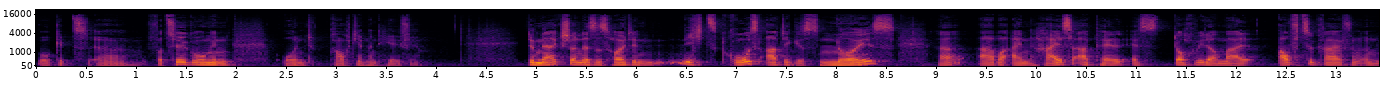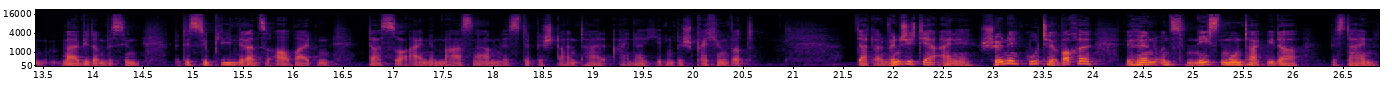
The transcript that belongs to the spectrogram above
Wo gibt's äh, Verzögerungen und braucht jemand Hilfe? Du merkst schon, das ist heute nichts Großartiges Neues, ja, aber ein heißer Appell, es doch wieder mal aufzugreifen und mal wieder ein bisschen mit Disziplin daran zu arbeiten, dass so eine Maßnahmenliste Bestandteil einer jeden Besprechung wird. Ja, dann wünsche ich dir eine schöne, gute Woche. Wir hören uns nächsten Montag wieder. Bis dahin,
